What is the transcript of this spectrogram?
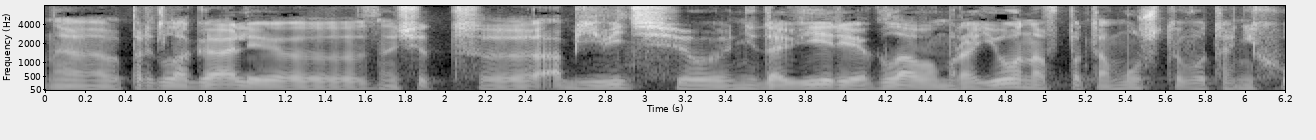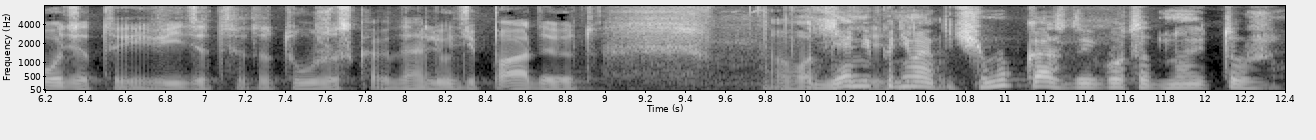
э, предлагали значит, объявить недоверие главам районов, потому что вот они ходят и видят этот ужас, когда люди падают. Вот. Я не понимаю, почему каждый год одно и то же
